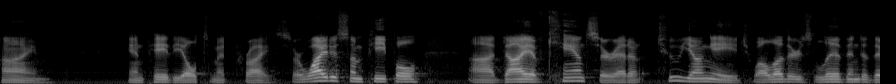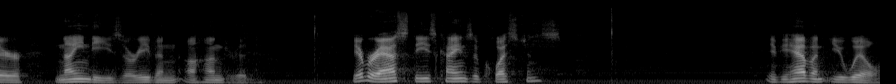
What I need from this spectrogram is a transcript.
time and pay the ultimate price? Or why do some people uh, die of cancer at a too young age while others live into their 90s or even 100? You ever ask these kinds of questions? If you haven't, you will.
